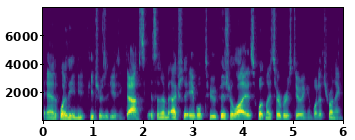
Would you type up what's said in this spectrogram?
And one of the unique features of using Dask is that I'm actually able to visualize what my server is doing and what it's running.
